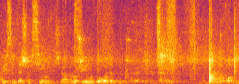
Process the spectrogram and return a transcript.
Дякую сердечно всім. Запрошуємо до огляду. До огляду.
